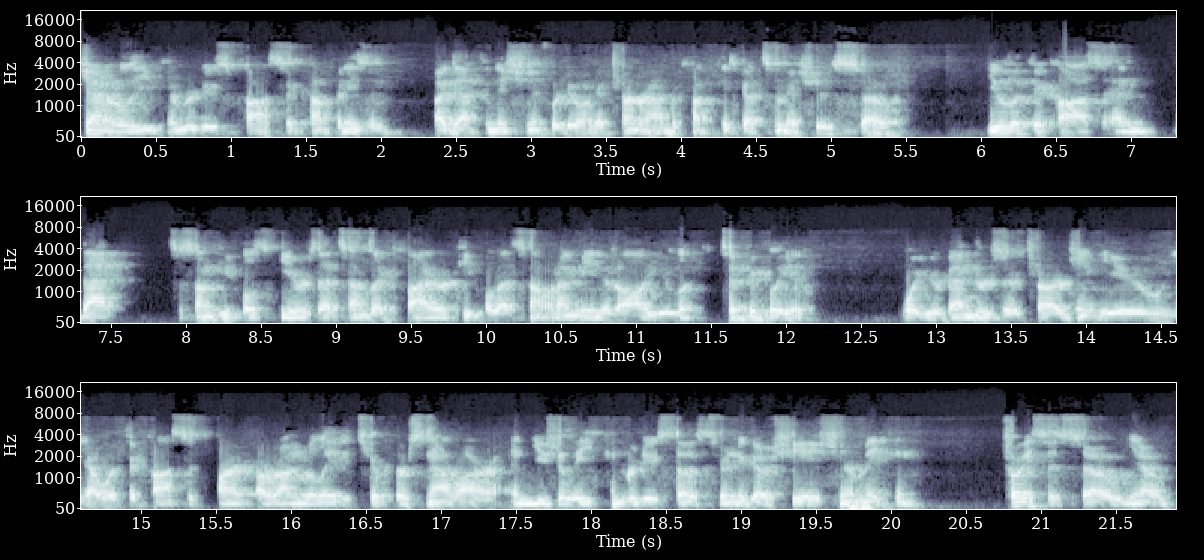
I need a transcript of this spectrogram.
Generally, you can reduce costs at companies, and by definition, if we're doing a turnaround, the company's got some issues. So you look at costs, and that to some people's ears, that sounds like fire people. That's not what I mean at all. You look typically at what your vendors are charging you, you know, what the costs are, are unrelated to your personnel are, and usually you can reduce those through negotiation or making choices. So, you know,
